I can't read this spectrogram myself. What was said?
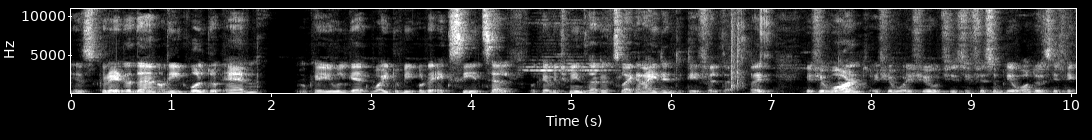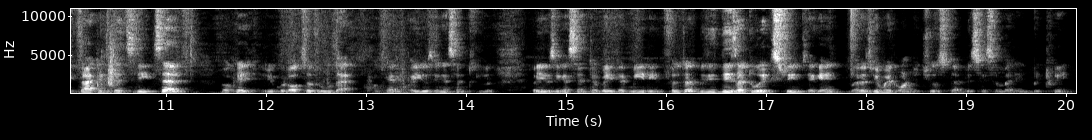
is greater than or equal to n, okay, you will get y to be equal to xc itself, okay, which means that it's like an identity filter, right? If you want, if you if you if you, if you simply want to say pick that intensity itself, okay, you could also do that, okay, by using a central by using a center weighted median filter. These are two extremes again, whereas you might want to choose WC somewhere in between.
